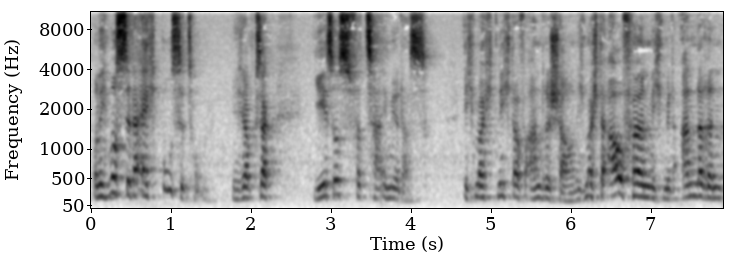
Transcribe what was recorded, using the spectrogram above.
Und ich musste da echt Buße tun. Ich habe gesagt, Jesus, verzeih mir das. Ich möchte nicht auf andere schauen. Ich möchte aufhören, mich mit anderen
